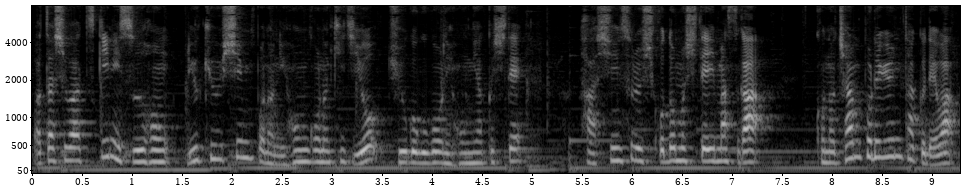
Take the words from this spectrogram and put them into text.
私は月に数本琉球新報の日本語の記事を中国語に翻訳して発信する仕事もしていますがこのチャンプルユンタクでは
